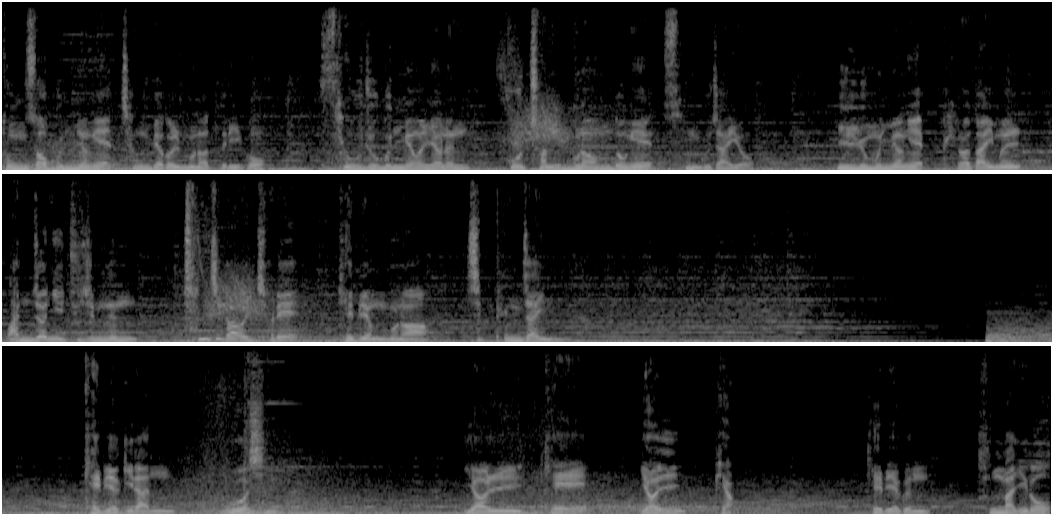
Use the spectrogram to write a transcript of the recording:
동서 문명의 장벽을 무너뜨리고 새우주 문명을 여는 후천 문화운동의 선구자요 인류 문명의 패러다임을 완전히 뒤집는 천지가을철의 개병문화 집행자입니다. 개벽이란 무엇인가? 열개 열벽. 개벽은 한마디로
